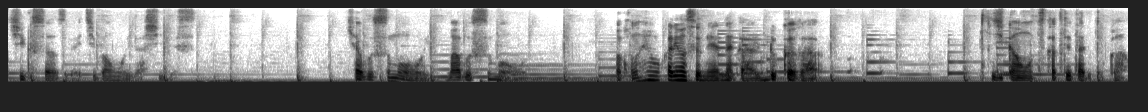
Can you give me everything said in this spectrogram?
シクサーズが一番多いらしいです。キャブスも多い、マブスも多い。まあ、この辺わかりますよね。なんかルカが時間を使ってたりとか。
